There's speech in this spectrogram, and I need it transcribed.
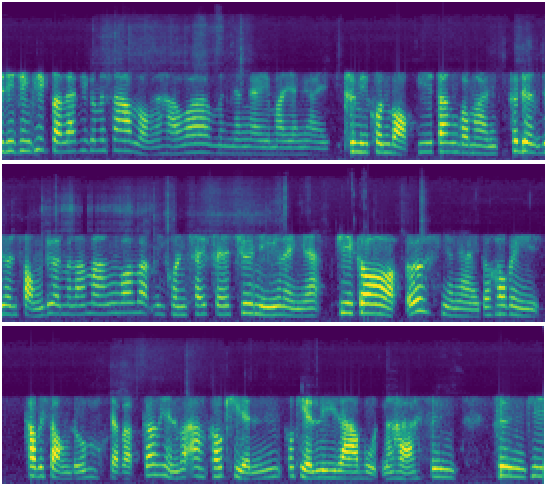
คือจริงๆพี่ตอนแรกพี่ก็ไม่ทราบหรอกนะคะ ว่ามันยังไงมายังไง คือมีคนบอกพี่ตั้งประมาณก็เดือนเดือนสองเดือนมาแล้วมั้งว่าแบบมีคนใช้เฟซชื่อนี้อะไรเงี้ย พี่ก็เออยังไงก็เข้าไปเข้าไปส่องดู แต่แบบก็เห็นว่าอ้าวเขาเขียนเขาเขียนลีลาบุตรนะคะ ซึ่งซึ่งพี่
